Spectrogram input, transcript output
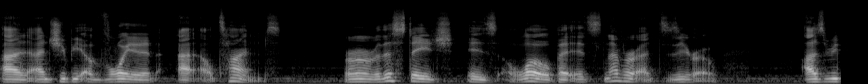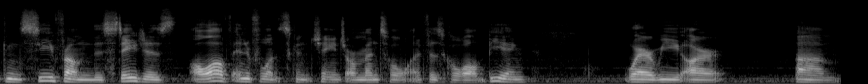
and, and should be avoided at all times. Remember, this stage is low, but it's never at zero. As we can see from the stages, a lot of influence can change our mental and physical well being, where we are, um,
